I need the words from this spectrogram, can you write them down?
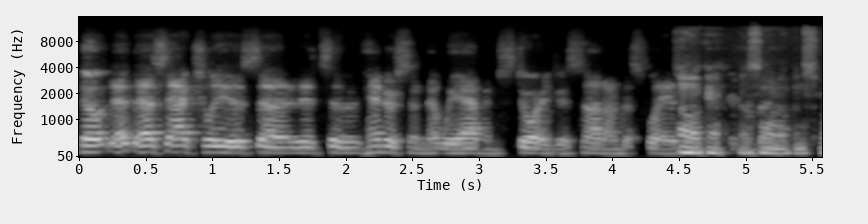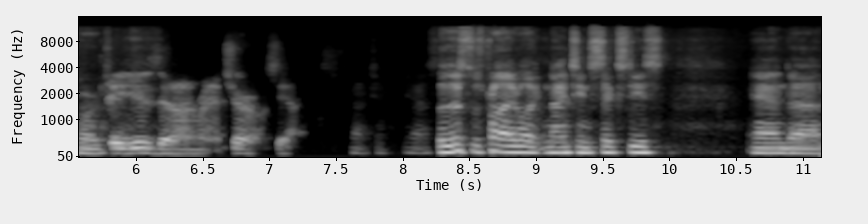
No, that, that's actually it's uh, it's a Henderson that we have in storage. It's not on display. It's Oh, okay. That's the one up in storage. They used it on Rancheros. Yeah. Gotcha. Yeah. So this was probably like 1960s, and uh,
